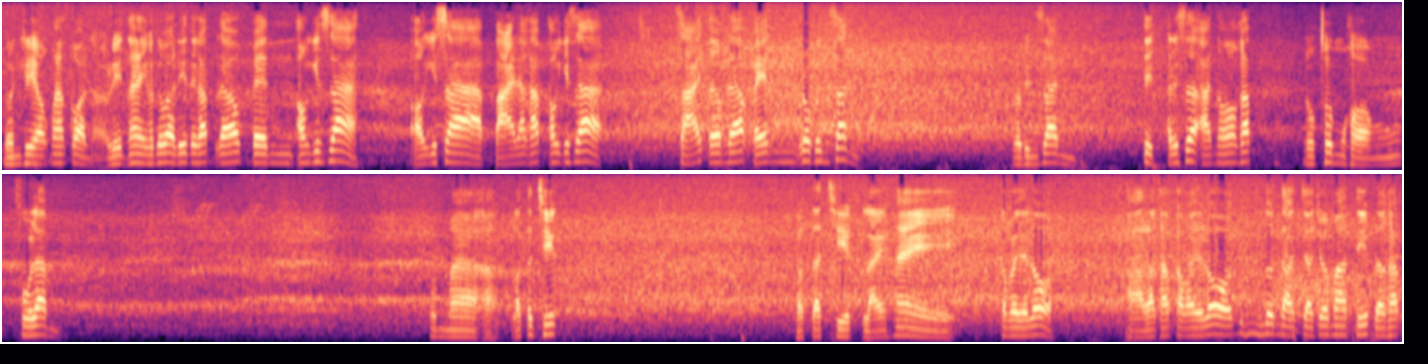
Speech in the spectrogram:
โดนเคลียร์ออกมาก่อนลิสให้เขาตัวว่าลิสนะครับ แล้วเป็นอองกิซ่าอองกิซ่าไปแล้วครับอองกิซ่าสายเติมแล้วเป็นโรบินสันโรบินสันติดอลิเซอร์อาโนครับลูกทุ่มของฟูลแลมผมมาอะลอตเตอร์ชิกลอตเตอร์ชิกไหลให้ คาบาเดโรอ่าแล้วครับคาบาเดโรโดนดักจากโจมาติฟแล้วครับ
